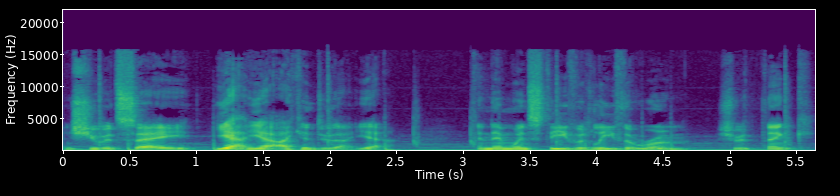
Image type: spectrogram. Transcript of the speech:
and she would say, Yeah, yeah, I can do that, yeah. And then when Steve would leave the room, she would think,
